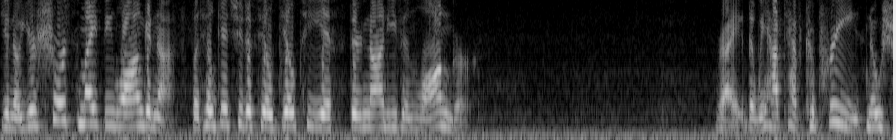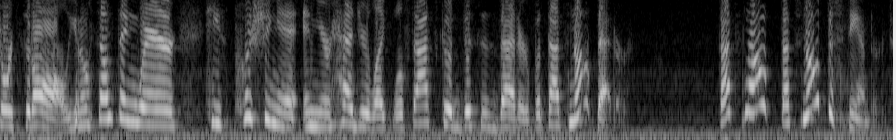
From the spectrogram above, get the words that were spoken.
You know, your shorts might be long enough, but he'll get you to feel guilty if they're not even longer. Right? That we have to have capris, no shorts at all. You know, something where he's pushing it in your head, you're like, well, if that's good, this is better. But that's not better. That's not, that's not the standard.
